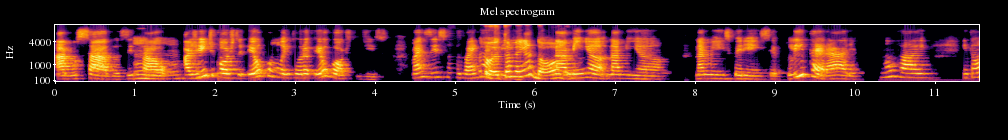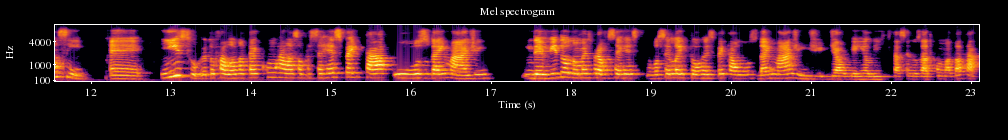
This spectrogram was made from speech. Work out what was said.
aguçadas e uhum. tal. A gente gosta, eu como leitora, eu gosto disso. Mas isso vai Não, eu também adoro. Na minha, na minha, na minha experiência literária, não vai. Então assim, é, isso eu estou falando até com relação para você respeitar o uso da imagem, indevido ou não, mas para você, você, leitor, respeitar o uso da imagem de, de alguém ali que está sendo usado como avatar.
